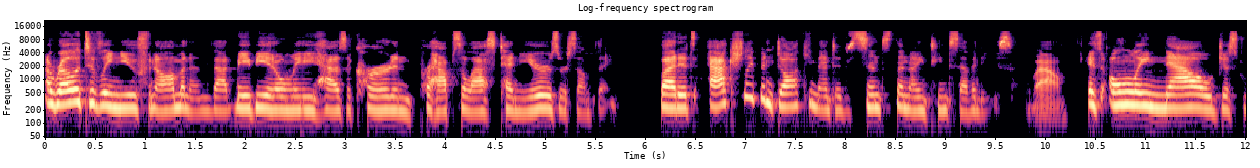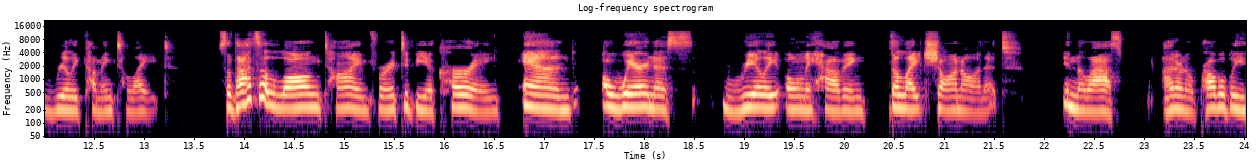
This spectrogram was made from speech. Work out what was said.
a relatively new phenomenon that maybe it only has occurred in perhaps the last 10 years or something. But it's actually been documented since the 1970s. Wow. It's only now just really coming to light. So that's a long time for it to be occurring and awareness really only having the light shone on it in the last I don't know, probably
